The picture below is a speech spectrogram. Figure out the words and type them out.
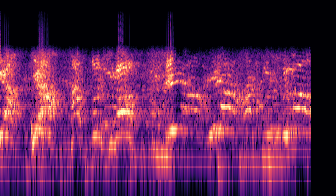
やいや発想しろいやいや発想しろ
